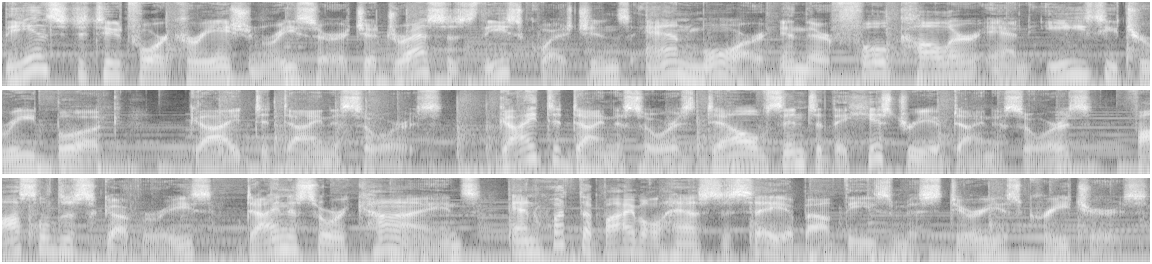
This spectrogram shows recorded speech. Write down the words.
The Institute for Creation Research addresses these questions and more in their full color and easy to read book, Guide to Dinosaurs. Guide to Dinosaurs delves into the history of dinosaurs, fossil discoveries, dinosaur kinds, and what the Bible has to say about these mysterious creatures.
